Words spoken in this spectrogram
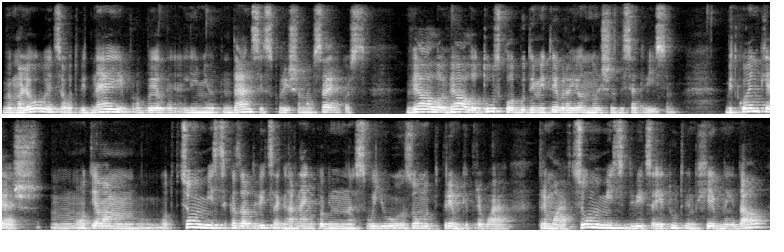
вимальовується. От від неї пробили лінію тенденції, скоріше на все, якось вяло, вяло, тускло будемо йти в район 0,68. Bitcoin Cash. От я вам от в цьому місці казав, дивіться, як гарненько він свою зону підтримки триває, тримає. В цьому місці, дивіться, і тут він хибний дав,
